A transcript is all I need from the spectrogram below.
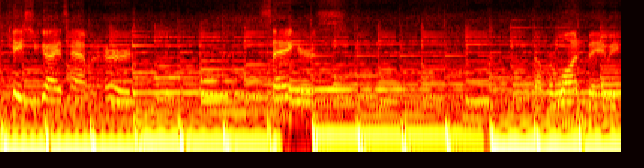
In case you guys haven't heard, Saiger's, number one, baby.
